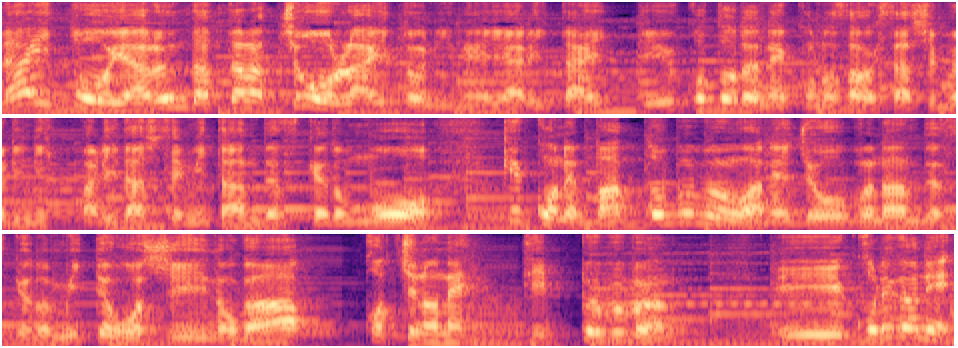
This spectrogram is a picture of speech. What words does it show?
ライトをやるんだったら超ライトにねやりたいっていうことでねこの竿を久しぶりに引っ張り出してみたんですけども結構ねバット部分はね丈夫なんですけど見てほしいのがこっちのねティップ部分。えー、これがね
